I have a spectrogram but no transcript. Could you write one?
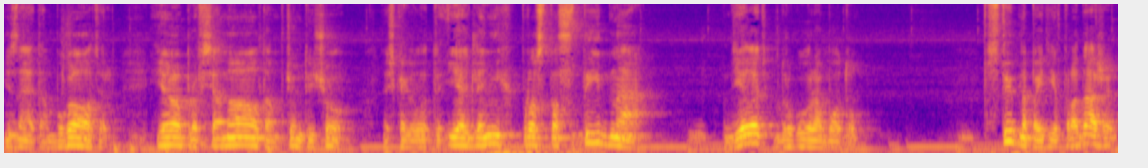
не знаю, там, бухгалтер, я профессионал, там, в чем-то еще. Есть, как вот, и для них просто стыдно делать другую работу. Стыдно пойти в продажи,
